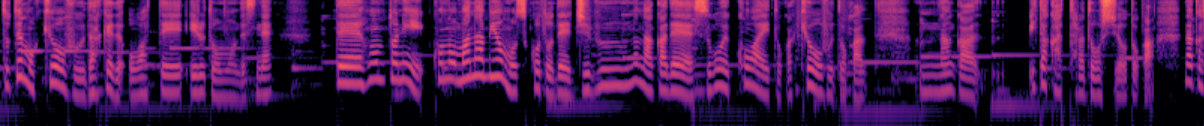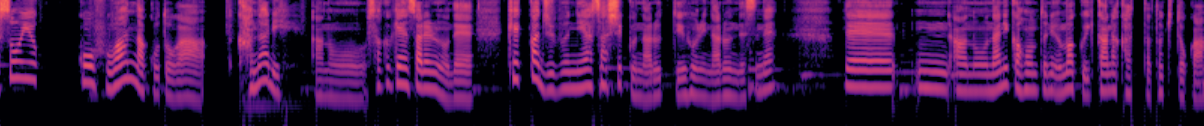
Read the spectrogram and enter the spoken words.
とても恐怖だけで終わっていると思うんですね。で本当にこの学びを持つことで自分の中ですごい怖いとか恐怖とかなんか痛かったらどうしようとかなんかそういうこう不安なことがかなりあの削減されるので結果自分に優しくなるっていう風になるんですね。で、うん、あの何か本当にうまくいかなかった時とか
